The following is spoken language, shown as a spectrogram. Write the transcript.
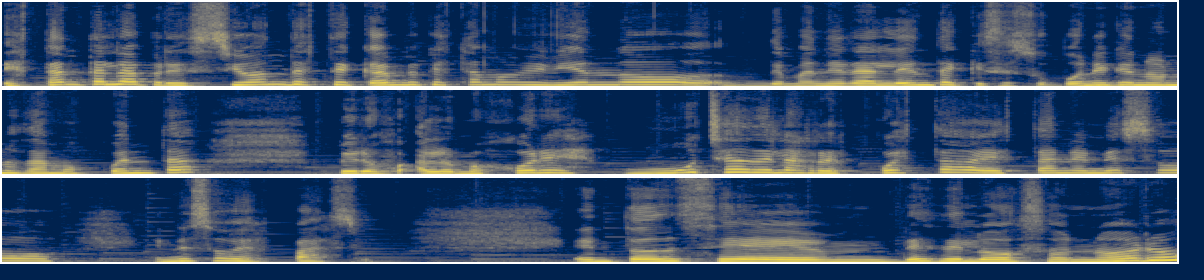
es tanta la presión de este cambio que estamos viviendo de manera lenta que se supone que no nos damos cuenta, pero a lo mejor es, muchas de las respuestas están en esos, en esos espacios. Entonces, desde lo sonoro,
